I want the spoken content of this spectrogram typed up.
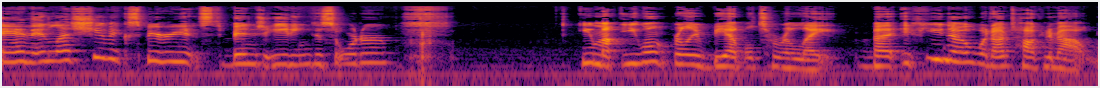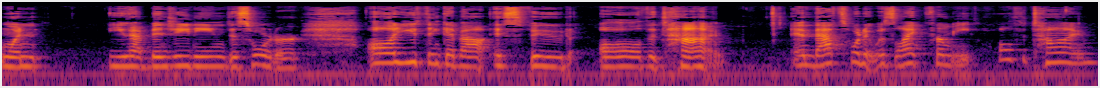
And unless you've experienced binge eating disorder you might you won't really be able to relate. But if you know what i'm talking about when you have binge eating disorder all you think about is food all the time. And that's what it was like for me all the time.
